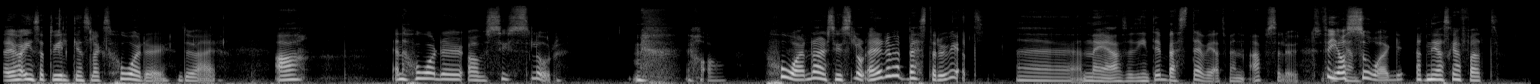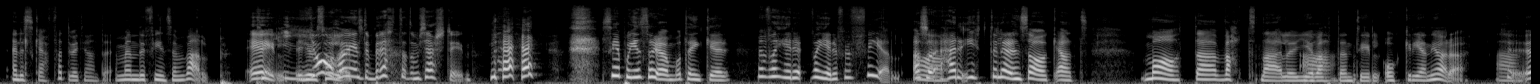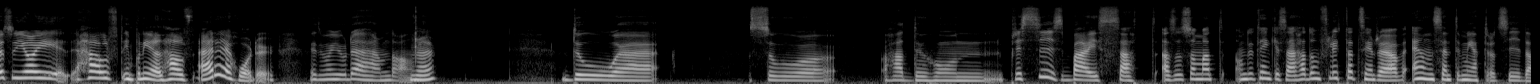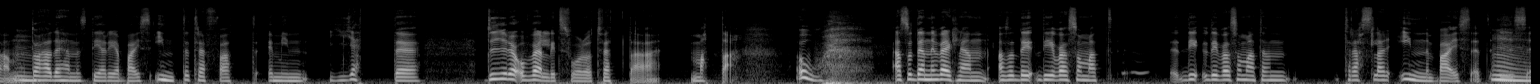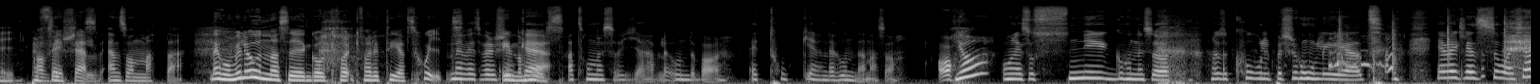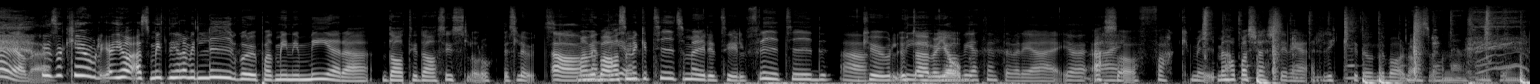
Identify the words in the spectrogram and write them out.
Jag har insett vilken slags hoarder du är. Ja. En hoarder av sysslor. ja. Hårdar sysslor, är det det bästa du vet? Eh, nej, alltså det är inte det bästa jag vet, men absolut. För Vi jag kan- såg att ni har skaffat, eller skaffat det vet jag inte, men det finns en valp Eh, till i jag hushållet. har ju inte berättat om Kerstin. Ser på Instagram och tänker, men vad är det, vad är det för fel? Alltså Ja. här är ytterligare en sak att mata, vattna eller ge Ja. vatten till och rengöra. Ja. Alltså jag är halvt imponerad, halvt, är det hoarder? Vet du vad hon gjorde häromdagen? Nej. Då eh, så hade hon precis bajsat, alltså som att om du tänker så här, hade hon flyttat sin röv en centimeter åt sidan, Mm. då hade hennes diarrébajs inte träffat min jättedyra och väldigt svåra att tvätta matta. Oh, Alltså den är verkligen, alltså det, det var som att, det, det var som att den trasslar in bajset Mm, i sig av sig perfekt. själv, en sån matta. nej hon ville unna sig en god kva- kvalitetsskit. Men vet du vad det sjuka är? Att hon är så jävla underbar. Jag är tokig i den där hunden alltså. Åh, Ja, Hon är så snygg, hon är så, hon har så cool personlighet. Jag är verkligen så kär i det är henne. så kul. Jag, jag, alltså mitt, hela mitt liv går ut på att minimera dag till dag sysslor och beslut. Ja, Man vill bara ha det- så mycket tid som möjligt till fritid, Ja, kul, det- utöver jag jobb. vet inte vad det är. Jag. Alltså fuck me. Men hoppas Kerstin är riktigt underbar då. Alltså hon är en sån king.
